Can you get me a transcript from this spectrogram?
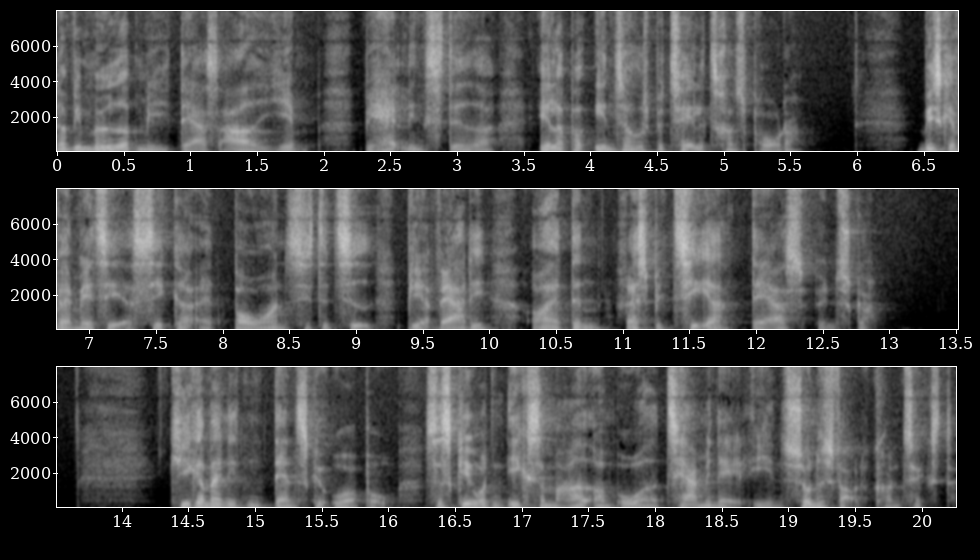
når vi møder dem i deres eget hjem, behandlingssteder eller på interhospitale transporter. Vi skal være med til at sikre, at borgerens sidste tid bliver værdig, og at den respekterer deres ønsker. Kigger man i den danske ordbog, så skriver den ikke så meget om ordet terminal i en sundhedsfaglig kontekst.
